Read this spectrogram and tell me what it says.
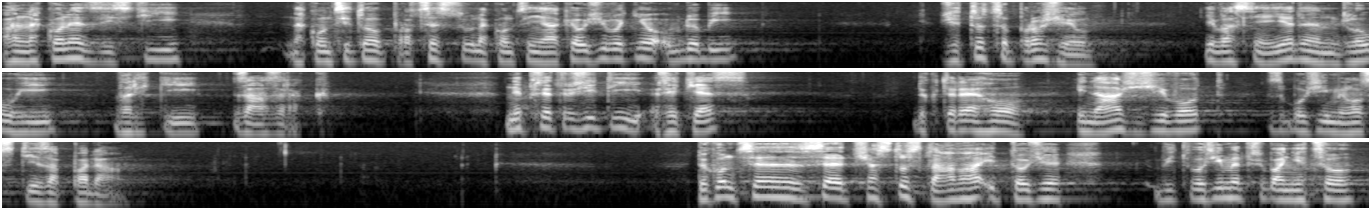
Ale nakonec zjistí, na konci toho procesu, na konci nějakého životního období, že to, co prožil, je vlastně jeden dlouhý, veliký zázrak. Nepřetržitý řetěz, do kterého i náš život z boží milosti zapadá. Dokonce se často stává i to, že vytvoříme třeba něco,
